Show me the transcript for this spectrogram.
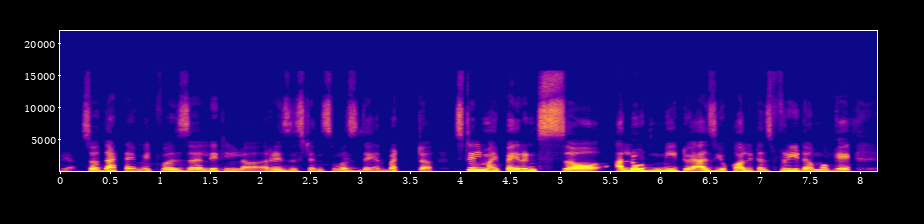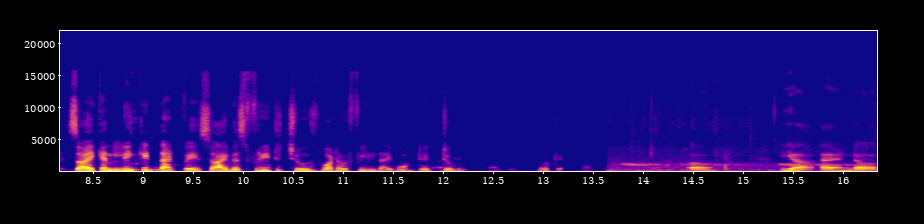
Yeah. So that time it was a little uh, resistance was Yes. there, but uh, still my parents uh, allowed me to, as you call it, as freedom. Okay, Yes, so I can link it that way. So I was free to choose whatever field I wanted to. Okay. okay. Okay. Uh, yeah, and uh,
